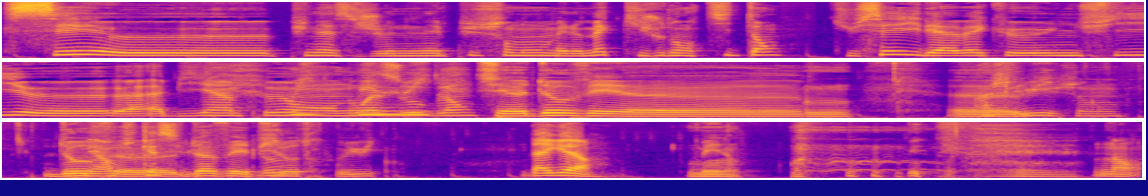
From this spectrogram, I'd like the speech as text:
c'est. Euh, punaise, je n'ai plus son nom, mais le mec qui joue dans Titan. Tu sais, il est avec euh, une fille euh, habillée un peu Oui, en oui, oiseau oui. blanc. C'est euh, Dove et. Euh, euh, ah, je plus son nom. Dove, Mais en tout cas. Dove et puis l'autre. Oui, oui. Dagger. Mais non. Non.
